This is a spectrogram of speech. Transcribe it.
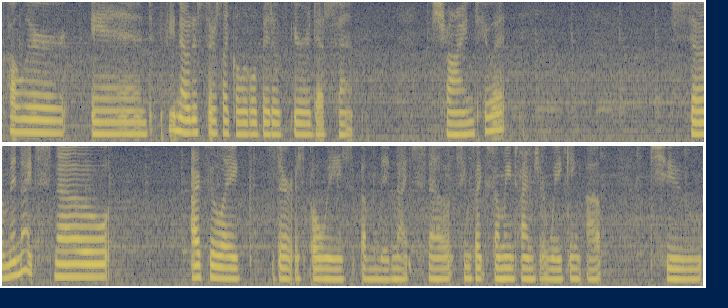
color. And if you notice, there's like a little bit of iridescent shine to it. So Midnight Snow, I feel like there is always a midnight snow. It seems like so many times you're waking up to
